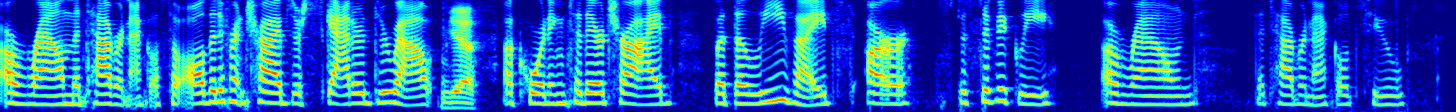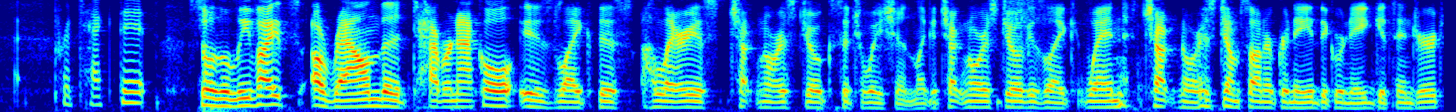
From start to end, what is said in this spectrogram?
around the tabernacle. So all the different tribes are scattered throughout Yeah. according to their tribe, but the Levites are specifically around the tabernacle to protect it. So the Levites around the tabernacle is like this hilarious Chuck Norris joke situation. Like a Chuck Norris joke is like when Chuck Norris jumps on a grenade, the grenade gets injured.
